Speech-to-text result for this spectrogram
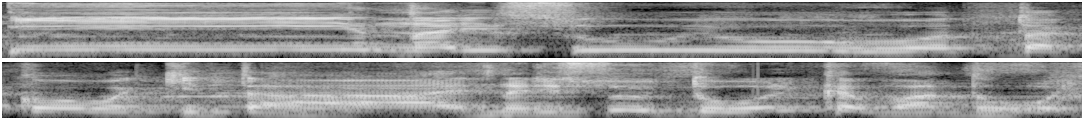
И нарисую вот такого кита. Нарисую только водой.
